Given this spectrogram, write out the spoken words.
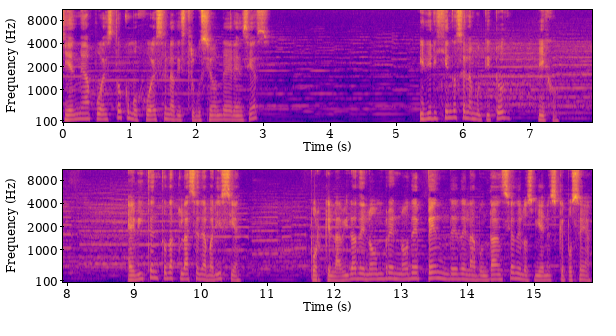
¿quién me ha puesto como juez en la distribución de herencias? Y dirigiéndose a la multitud, dijo, Eviten toda clase de avaricia, porque la vida del hombre no depende de la abundancia de los bienes que posea.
